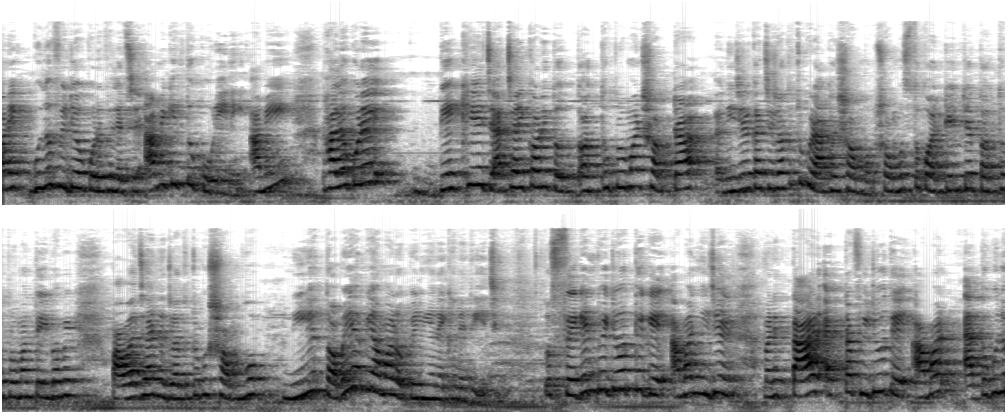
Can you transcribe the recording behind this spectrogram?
অনেকগুলো ভিডিও করে ফেলেছে, আমি কিন্তু করিনি। আমি ভালো করে দেখে যাচাই করে তথ্য প্রমাণ সবটা নিজের কাছে যতটুকু রাখা সম্ভব। সমস্ত কন্টেন্টের তথ্য প্রমাণ তো এইভাবে পাওয়া যায় না, যতটুকু সম্ভব নিয়ে তবেই আমি আমার ওপিনিয়ন এখানে দিয়েছি। তো সেকেন্ড ভিডিও থেকে আমার নিজের মানে তার একটা ভিডিওতে আমার এতগুলো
